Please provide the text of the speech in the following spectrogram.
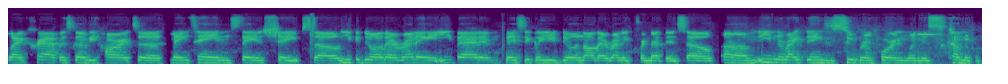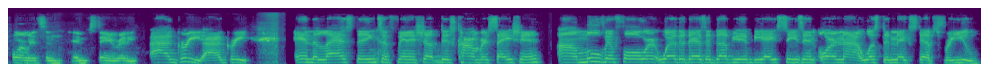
like crap, it's going to be hard to maintain and stay in shape. So you could do all that running and eat bad, and basically you're doing all that running for nothing. So um, eating the right things is super important when it's come to performance and, and staying ready. I agree. I agree. And the last thing to finish up this conversation, um, moving forward, whether there's a WNBA season or not, what's the next steps for you?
